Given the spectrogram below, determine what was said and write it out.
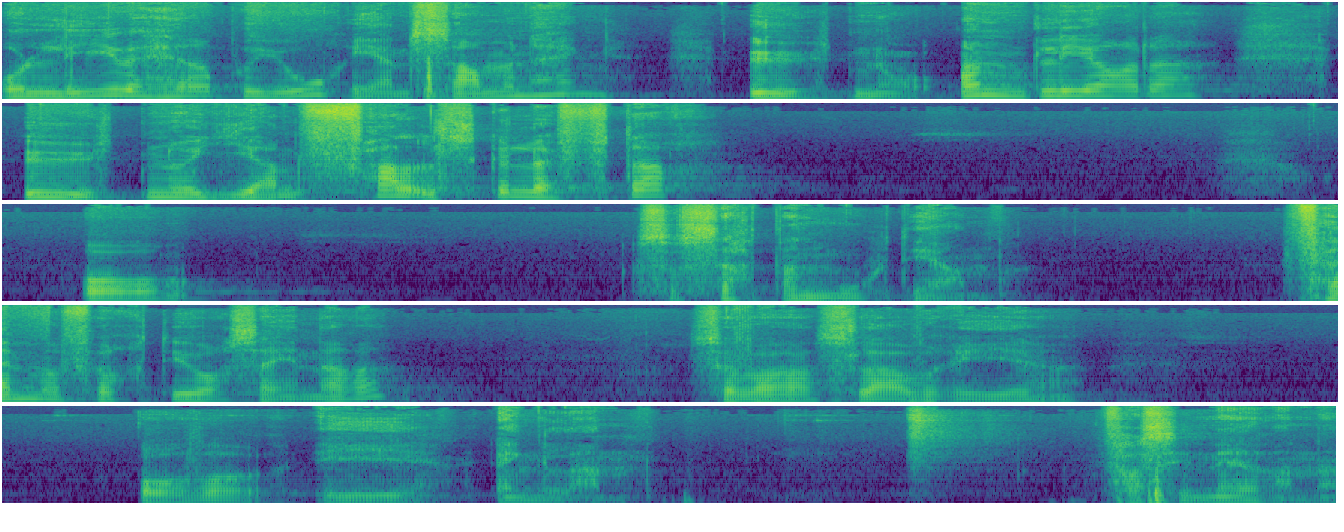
og livet her på jord i en sammenheng uten å åndeliggjøre det, uten å gi han falske løfter. Og så satte han mot i han. 45 år seinere så var slaveriet over i England fascinerende.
